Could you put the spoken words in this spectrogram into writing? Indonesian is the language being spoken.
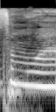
semua,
